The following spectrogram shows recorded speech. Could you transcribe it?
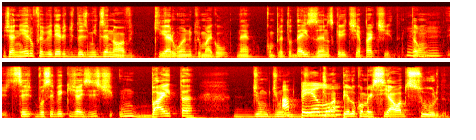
janeiro, fevereiro de 2019, que era o ano que o Michael né, completou 10 anos que ele tinha partido. Então, cê- você vê que já existe um baita de um, de um, de um- Apelo. de um apelo comercial absurdo.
